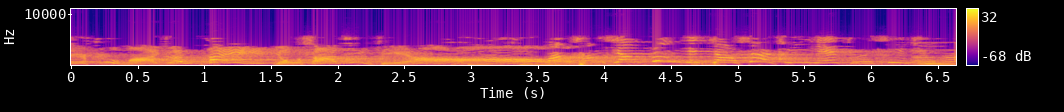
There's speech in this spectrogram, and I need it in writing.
是驸马原配，有啥计较？王丞相碰见小事儿，君也仔细瞧啊！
